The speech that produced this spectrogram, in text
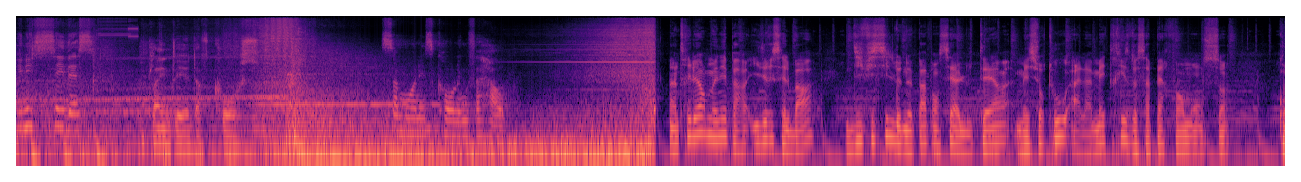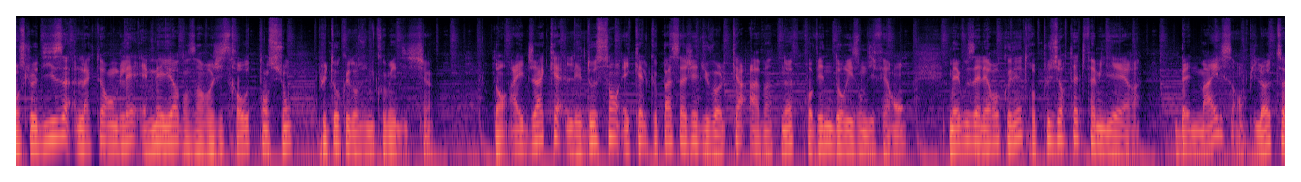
You need to see this. Plane did, of course. Someone is calling for help. Un thriller mené par Idris Elba, difficile de ne pas penser à Luther, mais surtout à la maîtrise de sa performance. Qu'on se le dise, l'acteur anglais est meilleur dans un registre à haute tension plutôt que dans une comédie. Dans Hijack, les 200 et quelques passagers du vol KA-29 proviennent d'horizons différents, mais vous allez reconnaître plusieurs têtes familières. Ben Miles en pilote,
